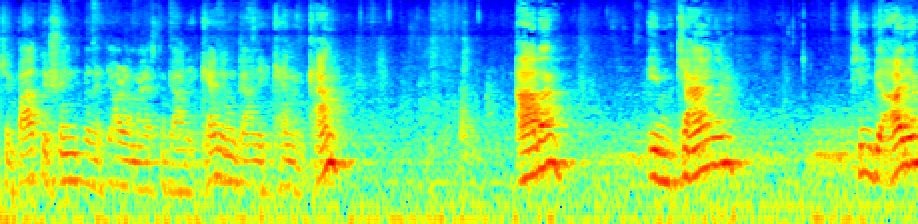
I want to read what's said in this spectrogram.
sympathisch finden, weil ich die allermeisten gar nicht kenne und gar nicht kennen kann. Aber im Kleinen sind wir alle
